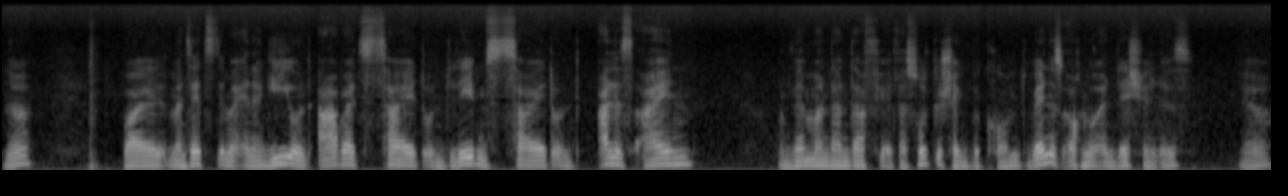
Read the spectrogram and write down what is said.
ne? weil man setzt immer Energie und Arbeitszeit und Lebenszeit und alles ein. Und wenn man dann dafür etwas rückgeschenkt bekommt, wenn es auch nur ein Lächeln ist, ja,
